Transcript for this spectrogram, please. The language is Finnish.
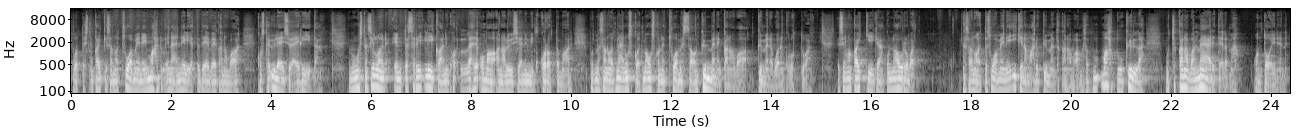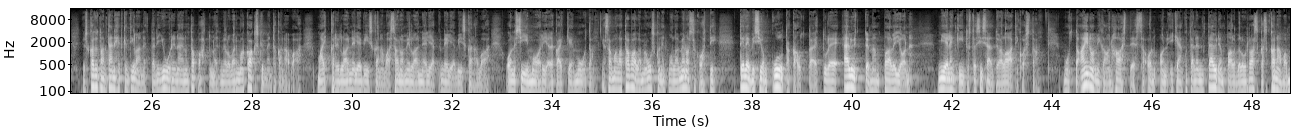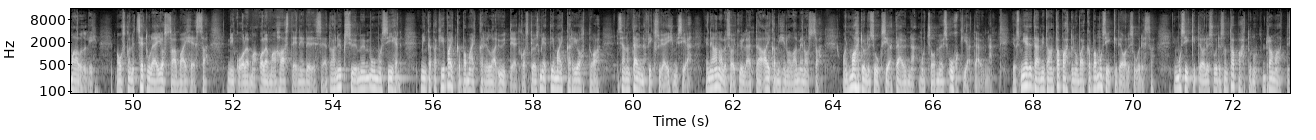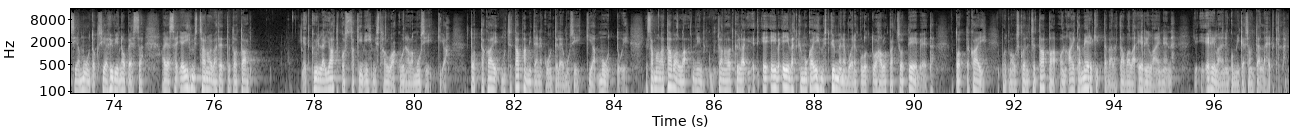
10-15 vuotta sitten, kaikki sanoivat, että Suomeen ei mahdu enää neljättä TV-kanavaa, koska yleisöä ei riitä. Ja mä muistan silloin, en nyt tässä liikaa niin kuin lähde omaa analyysiä niin, niin kuin korottamaan, mutta mä sanoin, että mä en usko, että mä uskon, että Suomessa on kymmenen kanavaa kymmenen vuoden kuluttua. Ja silloin kaikki ikään kuin nauruvat ja sanoo, että Suomeen ei ikinä mahdu kymmentä kanavaa. Mä sanon, että mahtuu kyllä, mutta se kanavan määritelmä on toinen. Jos katsotaan tämän hetken tilannetta, niin juuri näin on tapahtunut, että meillä on varmaan 20 kanavaa. Maikkarilla on 4-5 kanavaa, Sanomilla on 4-5 kanavaa, on Seamouria ja kaikkea muuta. Ja samalla tavalla mä uskon, että me ollaan menossa kohti television kultakautta, että tulee älyttömän paljon mielenkiintoista sisältöä laatikosta. Mutta ainoa, mikä on haasteessa, on, on ikään kuin tällainen täyden palvelun raskas kanavamalli. Mä uskon, että se tulee jossain vaiheessa niin kuin olemaan, olemaan haasteen edessä. Ja tämä on yksi syy muun muassa siihen, minkä takia vaikkapa Maikkarilla on YT, koska jos miettii Maikkarijohtoa, niin sehän on täynnä fiksuja ihmisiä. Ja ne analysoi kyllä, että tämä aika, mihin ollaan menossa, on mahdollisuuksia täynnä, mutta se on myös uhkia täynnä. Jos mietitään, mitä on tapahtunut vaikkapa musiikkiteollisuudessa, niin musiikkiteollisuudessa on tapahtunut dramaattisia muutoksia hyvin nopeassa ajassa, ja ihmiset sanoivat, että, tota, että kyllä jatkossakin ihmiset haluaa kuunnella musiikkia. Totta kai, mutta se tapa, miten ne kuuntelee musiikkia, muuttui. Ja samalla tavalla, niin sanotaan että kyllä, että e-, eivätkö mukaan ihmiset kymmenen vuoden kuluttua halua katsoa TVtä, totta kai, mutta mä uskon, että se tapa on aika merkittävällä tavalla erilainen, erilainen kuin mikä se on tällä hetkellä.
